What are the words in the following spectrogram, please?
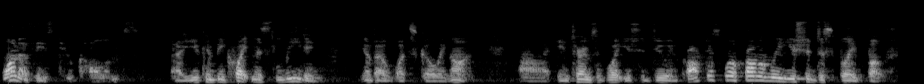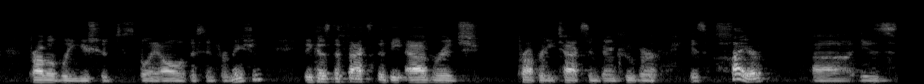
one of these two columns, uh, you can be quite misleading about what's going on. Uh, in terms of what you should do in practice, well, probably you should display both. probably you should display all of this information because the fact that the average property tax in Vancouver is higher uh, is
